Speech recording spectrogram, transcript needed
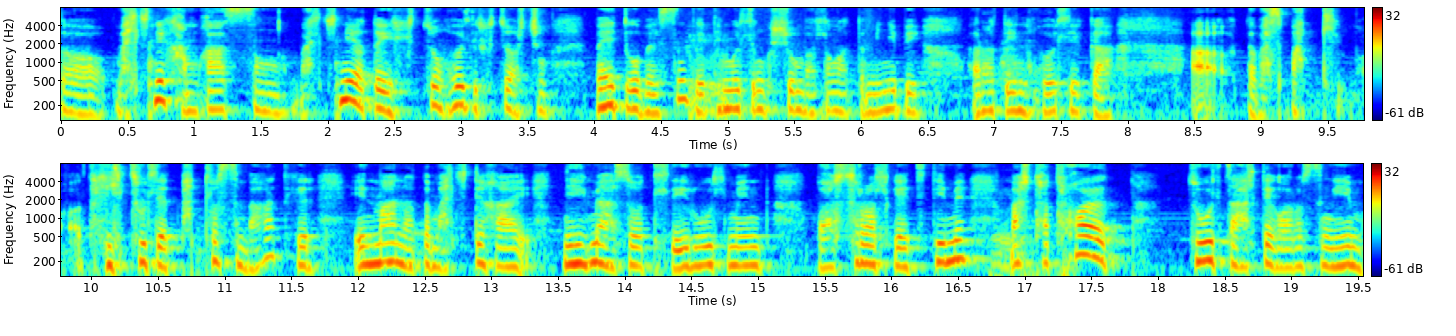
одоо малчныг хамгаалсан малчны одоо эрх зүйн хууль эрх зүйн орчин байдгүй байсан. Тэгээд тэмүүлэн гүшүүн болон одоо миний би ороод энэ хуулийг одоо бас батл хилцүүлээд батлуулсан байгаа. Тэгэхээр энэ маань одоо малчтынхаа нийгмийн асуудал, эрүүл мэнд, боловсрол гэд тийм ээ маш тодорхой зүйл заалтыг оруулсан ийм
